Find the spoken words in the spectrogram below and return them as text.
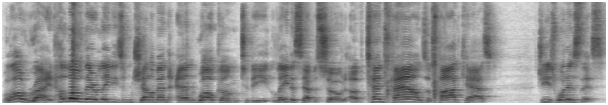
Well, all right. Hello there, ladies and gentlemen, and welcome to the latest episode of 10 Pounds of Podcast. Geez, what is this?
